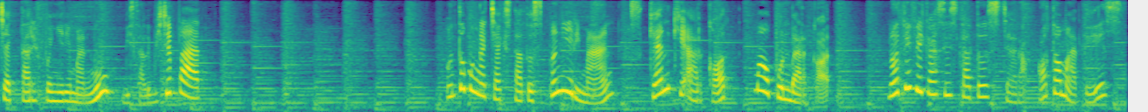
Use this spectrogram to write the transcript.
Cek tarif pengirimanmu bisa lebih cepat. Untuk mengecek status pengiriman, scan QR Code maupun barcode. Notifikasi status secara otomatis.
